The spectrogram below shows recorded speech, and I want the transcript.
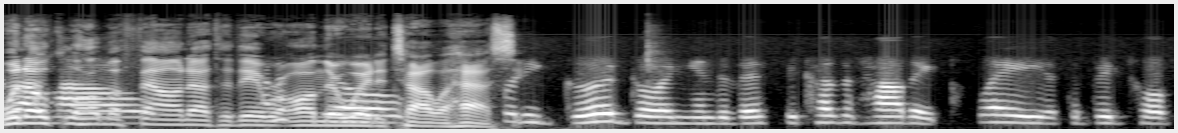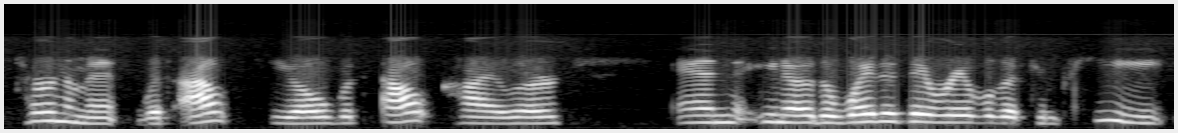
when Oklahoma found out that they were on their way to Tallahassee? Pretty good going into this because of how they played at the Big 12 tournament without Steele, without Kyler, and you know the way that they were able to compete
